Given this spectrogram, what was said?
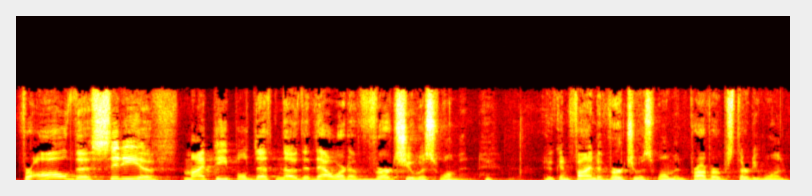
For all the city of my people doth know that thou art a virtuous woman. Who can find a virtuous woman? Proverbs 31.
